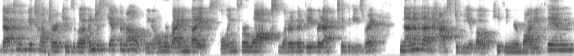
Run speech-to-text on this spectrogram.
that's what we could talk to our kids about and just get them out. You know, we're riding bikes, going for walks. What are their favorite activities, right? None of that has to be about keeping your body thin.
